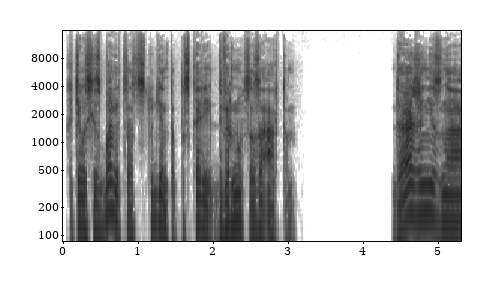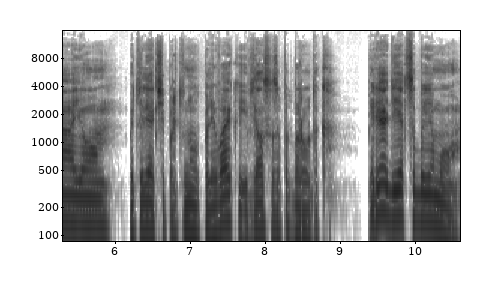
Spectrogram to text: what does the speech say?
Хотелось избавиться от студента поскорее, довернуться за артом. «Даже не знаю...» по-телячьи протянул поливайка и взялся за подбородок. «Переодеться бы ему!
